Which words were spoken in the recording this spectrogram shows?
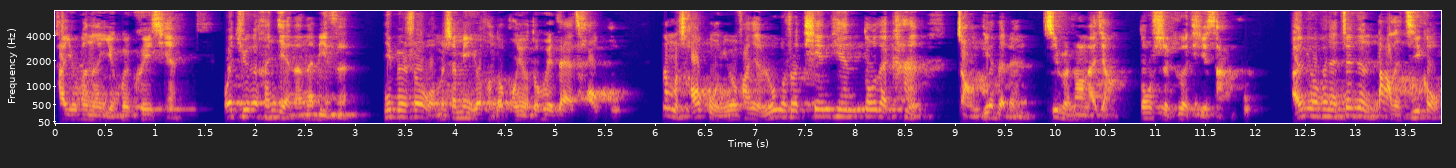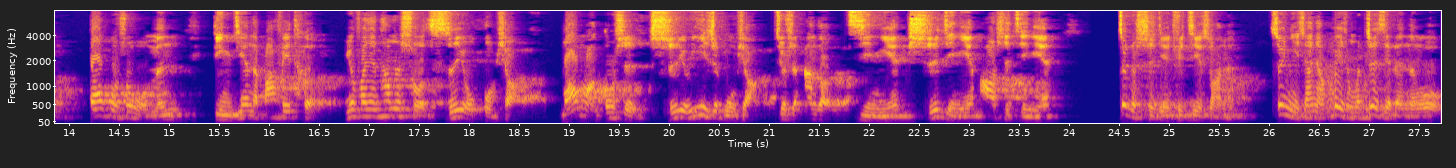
他有可能也会亏钱。我举个很简单的例子，你比如说，我们身边有很多朋友都会在炒股，那么炒股你会发现，如果说天天都在看涨跌的人，基本上来讲都是个体散户，而你会发现，真正大的机构。包括说我们顶尖的巴菲特，你会发现他们所持有股票，往往都是持有一只股票，就是按照几年、十几年、二十几年这个时间去计算的。所以你想想，为什么这些人能够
